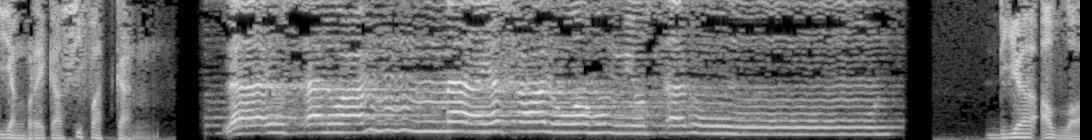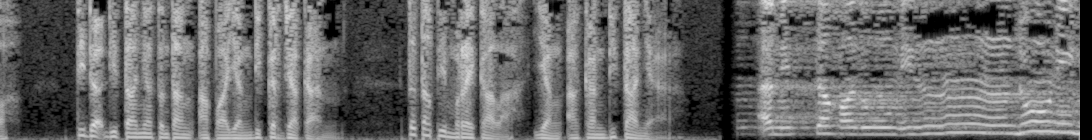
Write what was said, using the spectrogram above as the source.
yang mereka sifatkan. لا يسأل عما يفعل وهم يسألون Dia Allah tidak ditanya tentang apa yang dikerjakan, tetapi merekalah yang akan ditanya. أم اتخذوا من دونه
